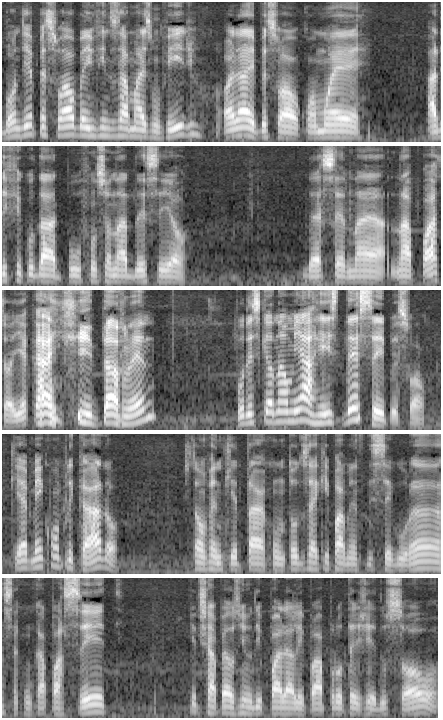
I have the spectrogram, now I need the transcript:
Bom dia pessoal, bem-vindos a mais um vídeo. Olha aí pessoal, como é a dificuldade para o funcionário descer ó. Descendo na, na parte, ó, ia cair, tá vendo? Por isso que eu não me arrisco descer pessoal Que é bem complicado, ó. Estão vendo que ele tá com todos os equipamentos de segurança, com capacete Aquele chapéuzinho de palha ali para proteger do sol, ó.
